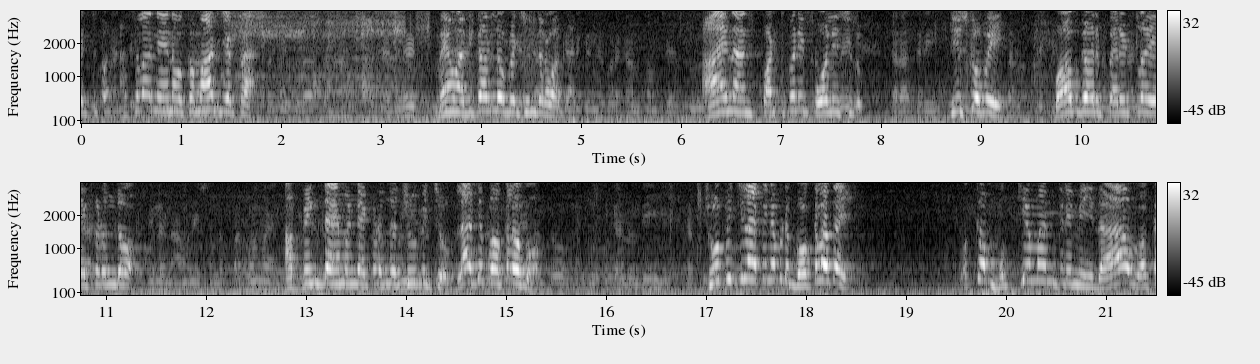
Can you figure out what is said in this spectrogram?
ఎత్తుకో అసలు నేను ఒక మాట చెప్పా. మేము అధికారంలోకి వచ్చిన తర్వాత ఆయన పట్టుకొని పోలీసులు తీసుకోపోయి బాబు గారి పెరట్లో ఎక్కడుందో? ఆ పింక్ డైమండ్ ఎక్కడుందో చూపించు. లేకపోతే బొక్కలో పో. చూపించలేకపోయినప్పుడు బొక్కలవుతాయి ఒక ముఖ్యమంత్రి మీద ఒక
